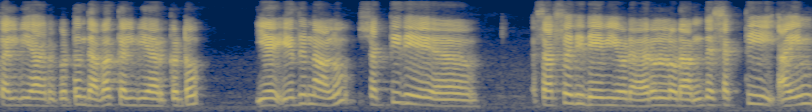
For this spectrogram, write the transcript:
கல்வியா இருக்கட்டும் தவ கல்வியா இருக்கட்டும் எ- எதுனாலும் சக்தி தே சரஸ்வதி தேவியோட அருளோட அந்த சக்தி ஐம்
